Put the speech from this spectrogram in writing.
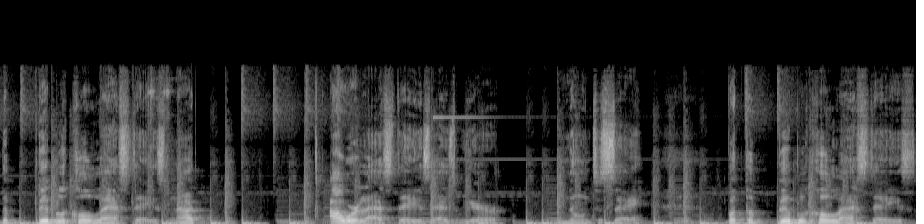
the biblical last days, not our last days as we're known to say, but the biblical last days,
